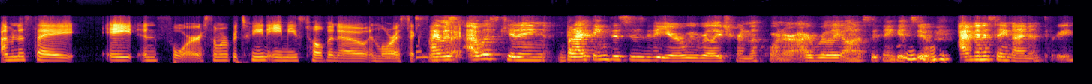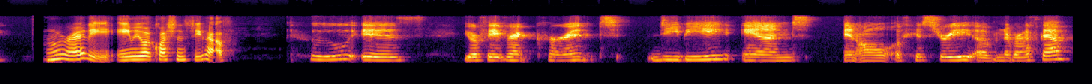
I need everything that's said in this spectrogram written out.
I'm gonna say eight and four, somewhere between Amy's twelve and zero and Laura's six and I was six. I was kidding, but I think this is the year we really turn the corner. I really honestly think it too. I'm gonna say nine and three. Alrighty, Amy, what questions do you have? Who is your favorite current DB and in all of history of Nebraska?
